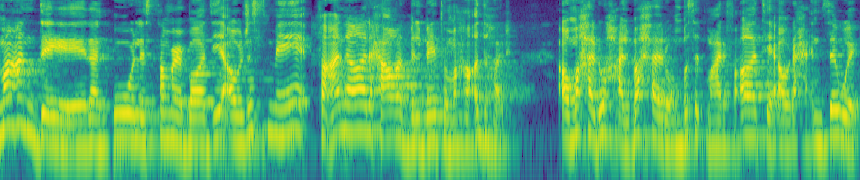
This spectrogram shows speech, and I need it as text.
ما عندي لنقول السمر بودي أو جسمي فأنا رح أقعد بالبيت وما حاظهر أو ما حروح على البحر وانبسط مع رفقاتي أو رح انزوي.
